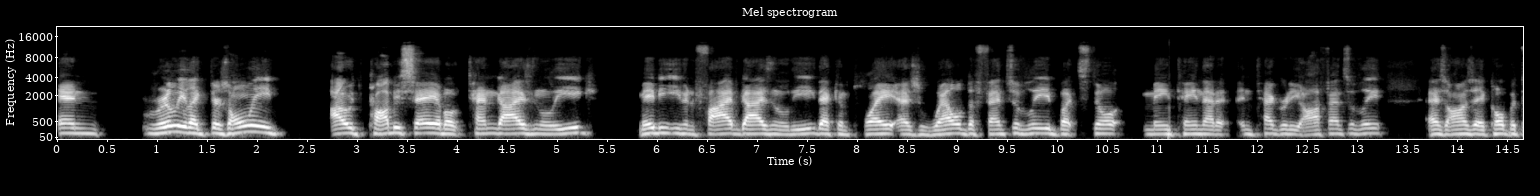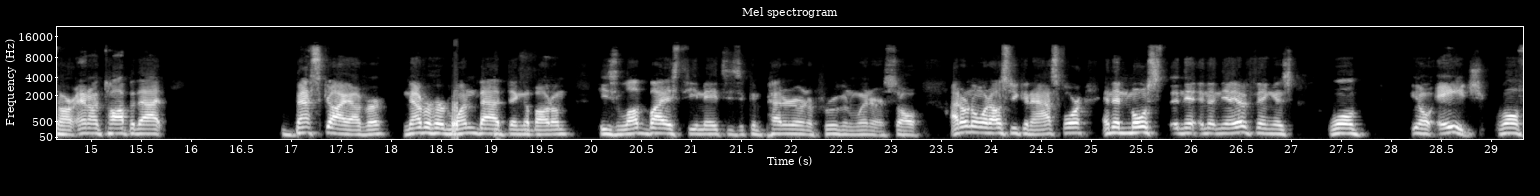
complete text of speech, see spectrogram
and really like there's only I would probably say about 10 guys in the league, maybe even five guys in the league that can play as well defensively, but still maintain that integrity offensively as Anze Kopitar. And on top of that, best guy ever. Never heard one bad thing about him. He's loved by his teammates. He's a competitor and a proven winner. So I don't know what else you can ask for. And then most, and, the, and then the other thing is, well, you know, age. Well,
